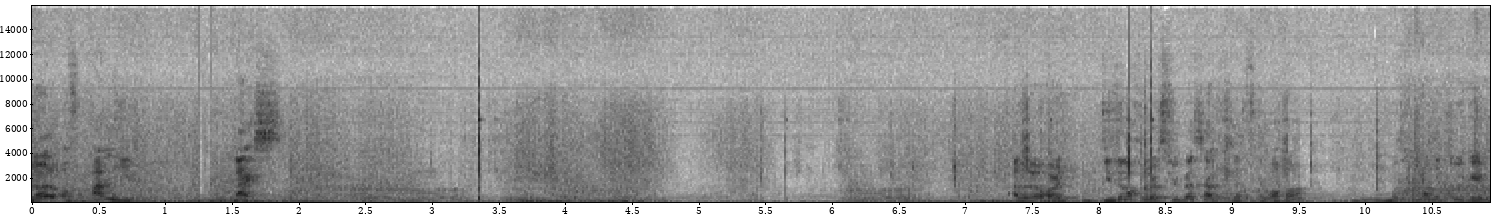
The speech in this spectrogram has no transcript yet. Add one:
LOL auf Anhieb. Nice. Also heute, diese Woche es viel besser als letzte Woche. Muss ich mal so zugeben.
